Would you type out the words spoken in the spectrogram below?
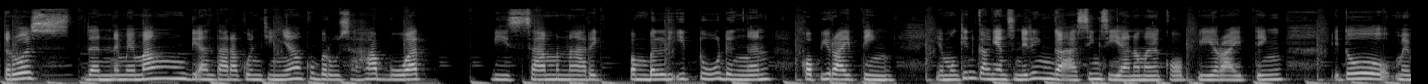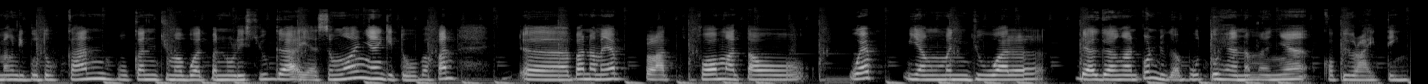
Terus dan memang di antara kuncinya aku berusaha buat bisa menarik pembeli itu dengan copywriting. Ya mungkin kalian sendiri nggak asing sih ya namanya copywriting. Itu memang dibutuhkan bukan cuma buat penulis juga ya semuanya gitu. Bahkan eh, apa namanya platform atau web yang menjual dagangan pun juga butuh yang namanya copywriting.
